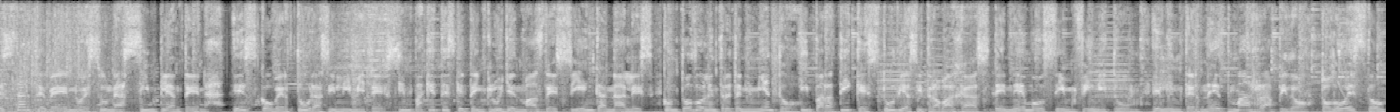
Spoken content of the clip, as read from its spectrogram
Star TV no es una simple antena, es cobertura sin límites, en paquetes que te incluyen más de 100 canales con todo el entretenimiento. Y para ti que estudias y trabajas, tenemos Infinitum, el internet más rápido. Todo esto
